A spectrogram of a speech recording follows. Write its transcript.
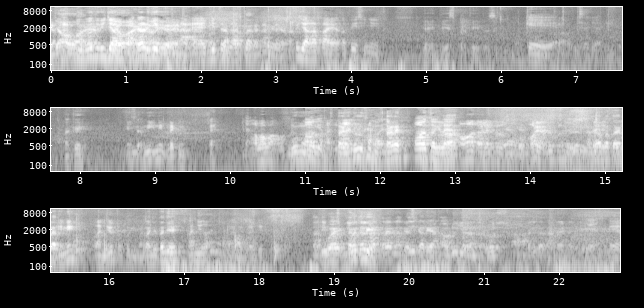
Jawa dibuat ya. di Jawa Jawa, padahal ya. gitu iya. nah kayak gitu Jakarta, Jakarta. iya. itu Jakarta ya tapi isinya itu ya intinya seperti itu sih oke bisa jadi oke Eh, ini ini break nih eh Ya nggak apa-apa. gue mau Oh, ke gitu. toilet dulu mau ke toilet oh toilet Oh toilet dulu. Oh ya udah apa toilet ini lanjut apa gimana lanjut aja lanjut aja lanjut aja Tadi Gue- gue kali ya? nanti Biar sekalian. audio jalan terus. Kita kita tandain aja. Iya.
